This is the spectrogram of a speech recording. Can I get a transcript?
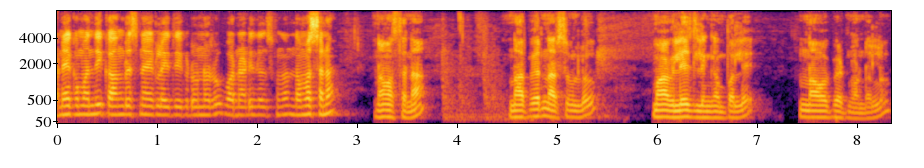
అనేక మంది కాంగ్రెస్ నాయకులు అయితే ఇక్కడ ఉన్నారు. వారిని అడిగి తెలుసుకుందాం. నమస్తేనా? నమస్తేనా? నా పేరు నరసింహులు. మా విలేజ్ లింగంపల్లి నావపేట మండలం.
